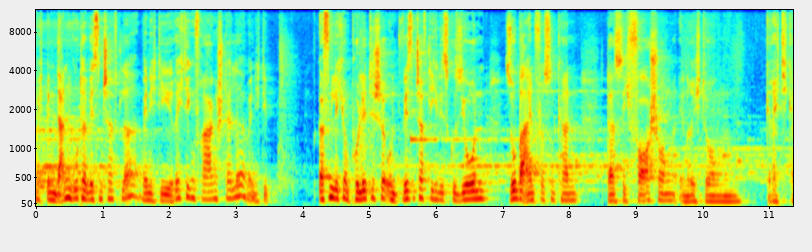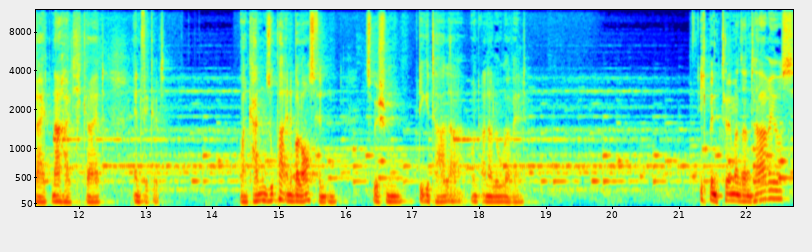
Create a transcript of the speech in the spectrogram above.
Ich bin dann guter Wissenschaftler, wenn ich die richtigen Fragen stelle, wenn ich die öffentliche und politische und wissenschaftliche Diskussionen so beeinflussen kann, dass sich Forschung in Richtung Gerechtigkeit, Nachhaltigkeit entwickelt. Man kann super eine Balance finden zwischen digitaler und analoger Welt. Ich bin Tilman Santarius,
